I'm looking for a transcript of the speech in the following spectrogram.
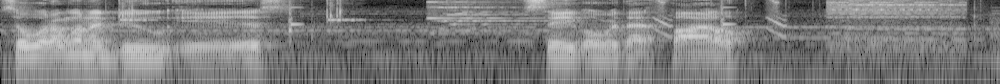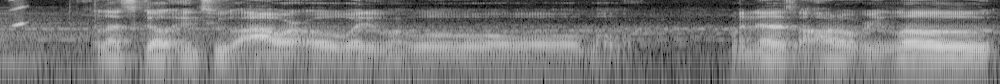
So what I'm gonna do is save over that file. Let's go into our oh wait whoa, whoa, whoa, whoa, whoa. when does auto reload?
